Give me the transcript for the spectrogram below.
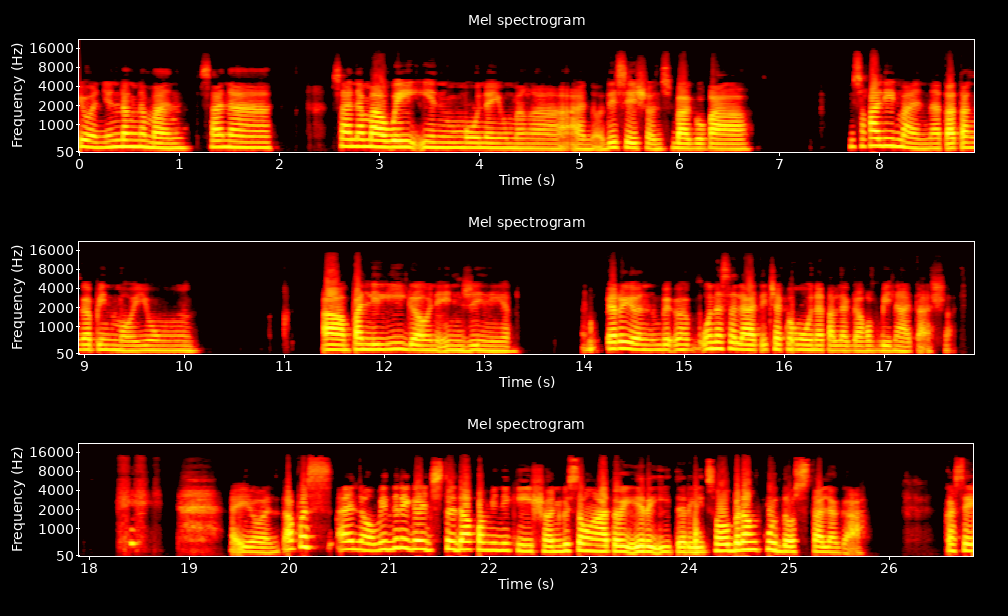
Yun, yun lang naman. Sana sana ma-weigh in muna yung mga ano decisions bago ka sakali man natatanggapin mo yung uh, panliligaw na engineer. Pero yun, una sa lahat, i-check mo muna talaga kung binata siya. Ayun. Tapos, ano, with regards to the communication, gusto ko nga to i-reiterate. Sobrang kudos talaga. Kasi,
